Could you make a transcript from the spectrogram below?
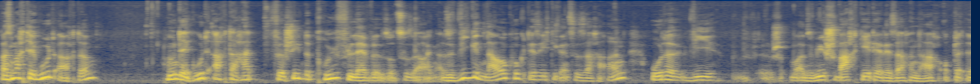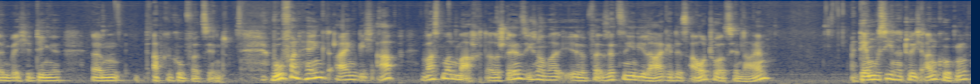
Was macht der Gutachter? Nun, der Gutachter hat verschiedene Prüflevel sozusagen. Also wie genau guckt er sich die ganze Sache an oder wie, also wie schwach geht er der Sache nach, ob da irgendwelche Dinge ähm, abgekupfert sind. Wovon hängt eigentlich ab, was man macht? Also stellen Sie sich nochmal, äh, versetzen Sie in die Lage des Autors hinein der muss sich natürlich angucken,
